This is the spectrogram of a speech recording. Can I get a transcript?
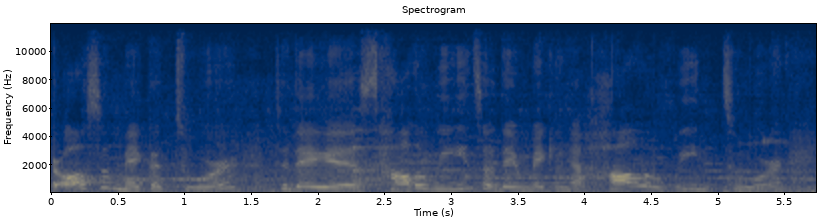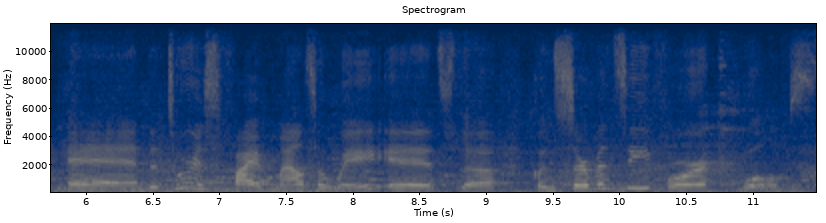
they also make a tour. Today is Halloween, so they're making a Halloween tour. And the tour is five miles away. It's the Conservancy for Wolves.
